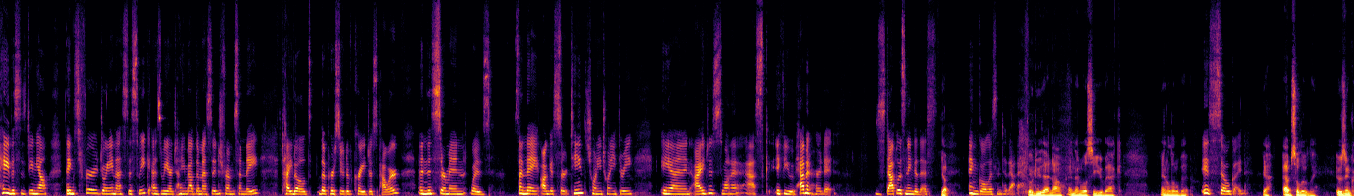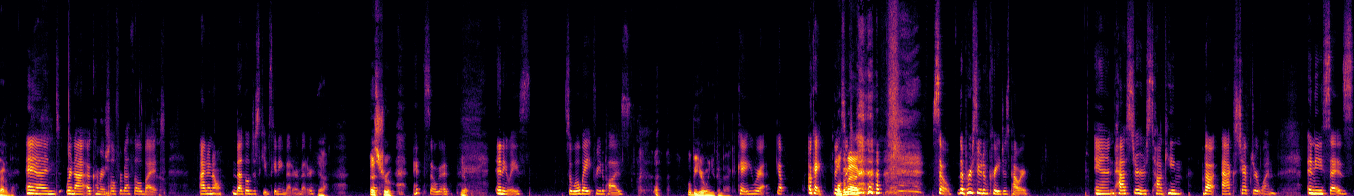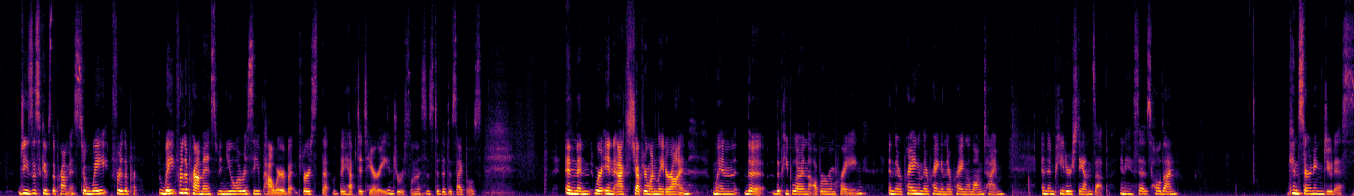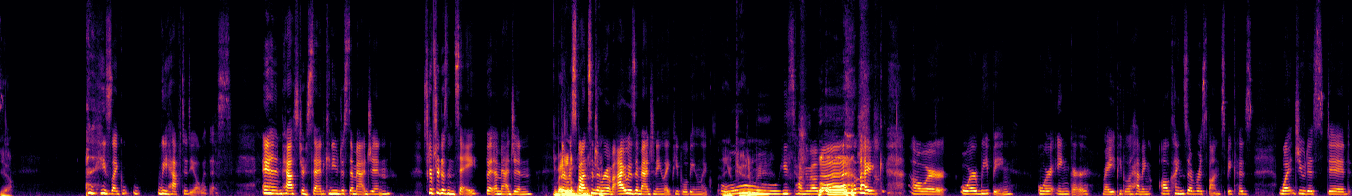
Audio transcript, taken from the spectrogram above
Hey, this is Danielle. Thanks for joining us this week as we are talking about the message from Sunday titled The Pursuit of Courageous Power. And this sermon was Sunday, August 13th, 2023. And I just want to ask if you haven't heard it, stop listening to this Yep. and go listen to that. Go do that now, and then we'll see you back in a little bit. It's so good. Yeah, absolutely. It was incredible. And we're not a commercial for Bethel, but I don't know. Bethel just keeps getting better and better. Yeah. That's true. It's so good. Yep. Anyways, so we'll wait for you to pause. We'll be here when you come back. Okay, we're at, yep. Okay. Thanks Welcome back. So, the pursuit of courageous power. And Pastor is talking about Acts chapter 1. And he says, Jesus gives the promise to wait for the pr- wait for the promise when you will receive power, but first that they have to tarry in Jerusalem. This is to the disciples. And then we're in Acts chapter 1 later on when the the people are in the upper room praying and they're praying and they're praying and they're praying a long time. And then Peter stands up and he says, Hold on. Concerning Judas, Yeah. he's like, We have to deal with this. And Pastor said, Can you just imagine? Scripture doesn't say, but imagine, Imagine the response in the room. I was imagining like people being like, Are you kidding me? "Oh, He's talking about that. like, or or weeping, or anger. Right? People are having all kinds of response because what Judas did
